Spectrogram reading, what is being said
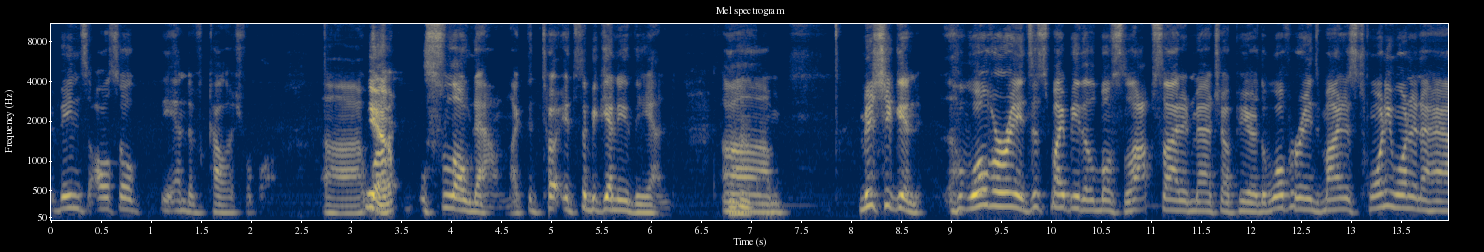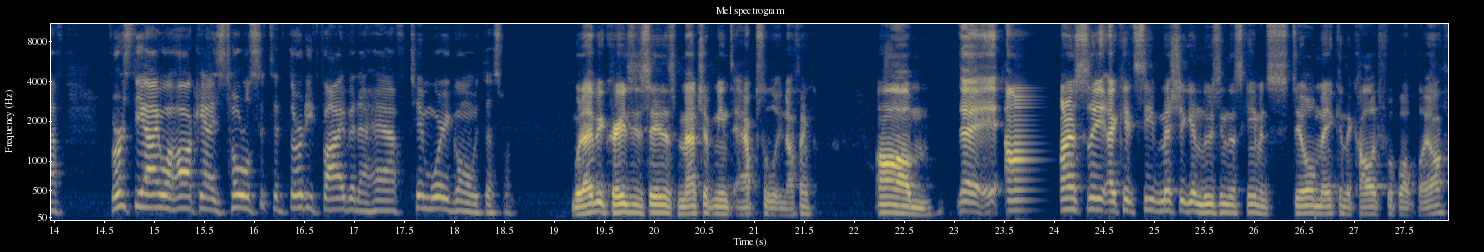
it means also the end of college football. Uh, yeah. Well, slow down. Like, the it's the beginning of the end. Mm-hmm. Um, Michigan Wolverines, this might be the most lopsided matchup here. The Wolverines minus 21 and a half versus the Iowa Hawkeyes. Total sits at 35 and a half. Tim, where are you going with this one? Would I be crazy to say this matchup means absolutely nothing? Um, it, honestly, I could see Michigan losing this game and still making the college football playoff.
